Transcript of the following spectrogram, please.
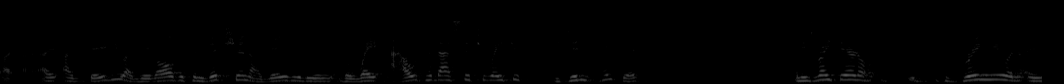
I, gave you. I gave all the conviction. I gave you the, the way out of that situation. You didn't take it. And He's right there to, to bring you and, and,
